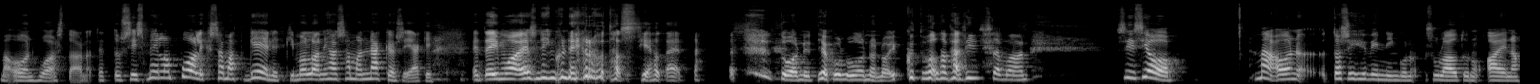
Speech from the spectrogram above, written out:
mä oon huostaanotettu. Siis meillä on puoliksi samat geenitkin, me ollaan ihan saman näköisiäkin. Että ei mua edes niin erota sieltä, että tuo nyt joku luonnonoikku tuolla välissä, vaan siis joo, mä oon tosi hyvin niin kuin sulautunut aina,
